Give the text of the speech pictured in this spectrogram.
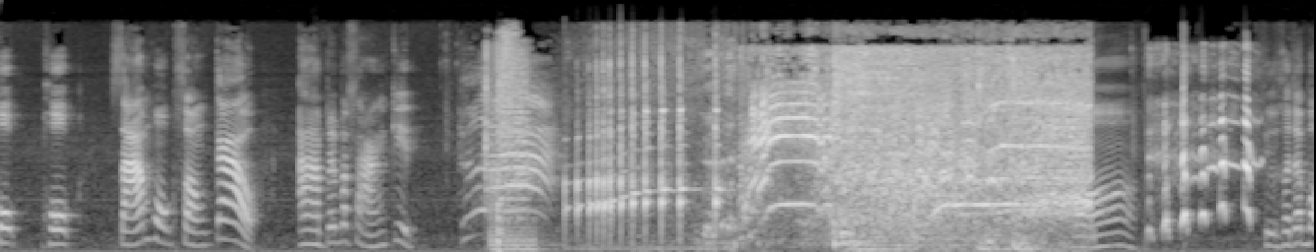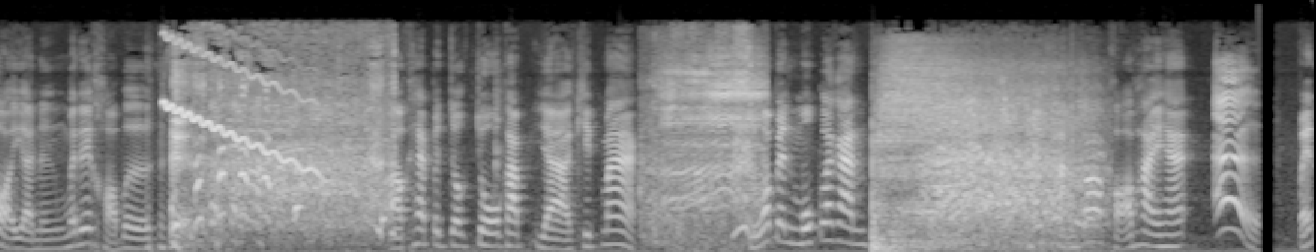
หกหกสามหกสองเก้าอ่านเป็นภาษาอังกฤษ อ๋อ คือเขาจะบอกอีกอย่างหนึ่งไม่ได้ขอเบอร์ เอาแค่เป็นโจกโจกๆครับ อย่าคิดมากถือว่าเป็นมุกแล้วกัน ไม่ขันก็ขออภัยฮะ เออ เป็น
